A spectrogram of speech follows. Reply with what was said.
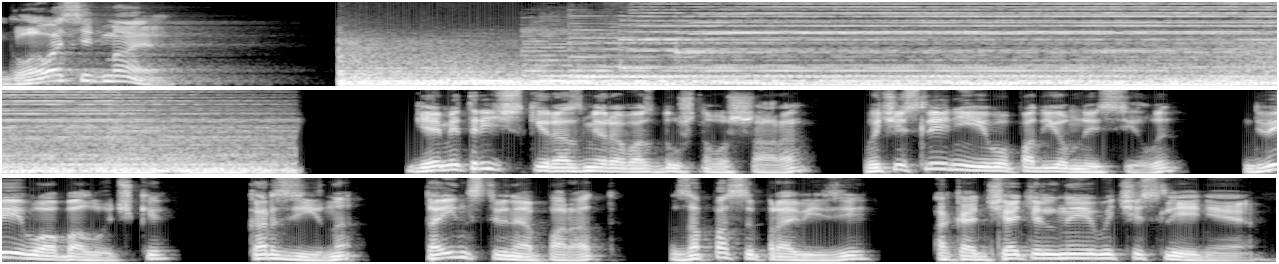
Глава 7. Геометрические размеры воздушного шара, вычисление его подъемной силы, две его оболочки, корзина, таинственный аппарат, запасы провизии, окончательные вычисления.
